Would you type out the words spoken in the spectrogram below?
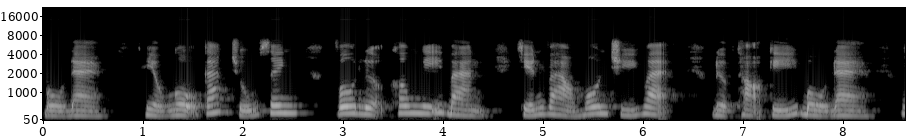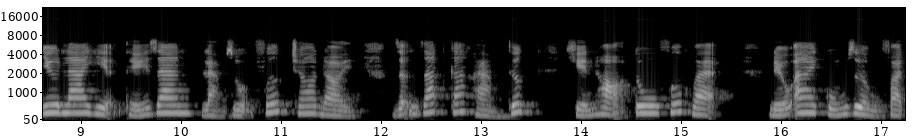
Bồ Đề hiểu ngộ các chúng sinh, vô lượng không nghĩ bàn, khiến vào môn trí huệ, được thọ ký bồ đề, như lai hiện thế gian, làm ruộng phước cho đời, dẫn dắt các hàm thức, khiến họ tu phước huệ. Nếu ai cúng dường Phật,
